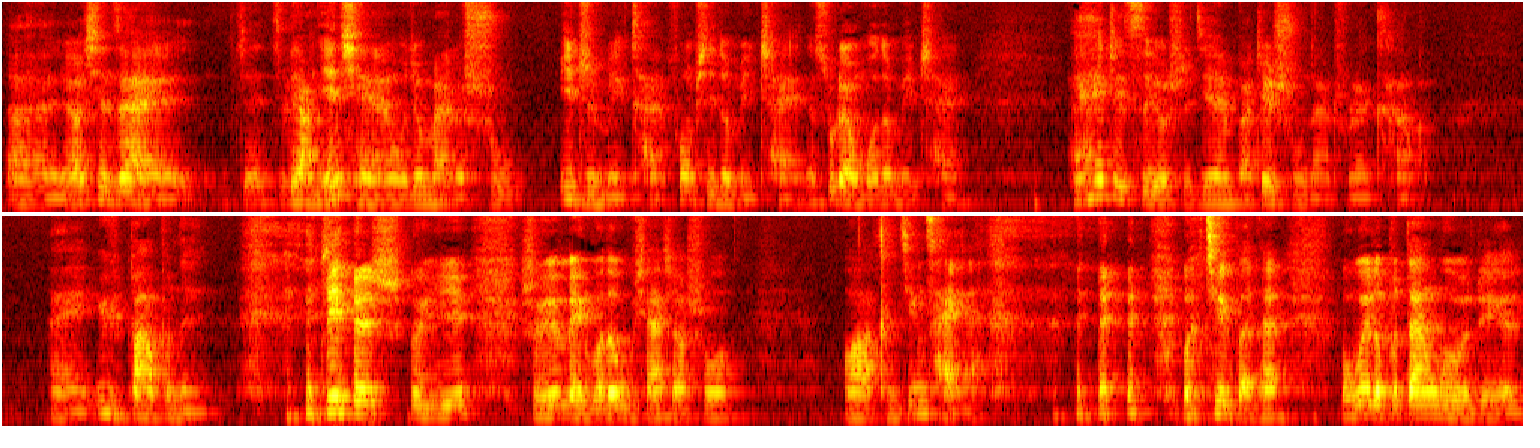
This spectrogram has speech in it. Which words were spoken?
呃，然后现在这两年前我就买了书，一直没看，封皮都没拆，那塑料膜都没拆。哎，这次有时间把这书拿出来看了，哎，欲罢不能。这个属于属于美国的武侠小说，哇，很精彩呀！我就把它，我为了不耽误这个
